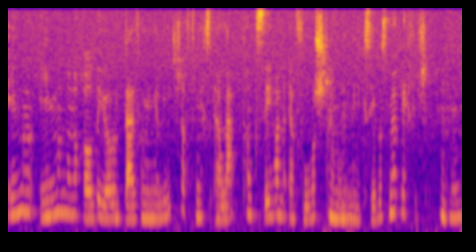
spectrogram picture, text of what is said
immer, immer noch nach all den Jahren ein Teil von meiner Leidenschaft, wenn ich es erlebt habe, gesehen habe, erforscht habe mhm. und wenn ich sehe, was möglich ist. Mhm.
